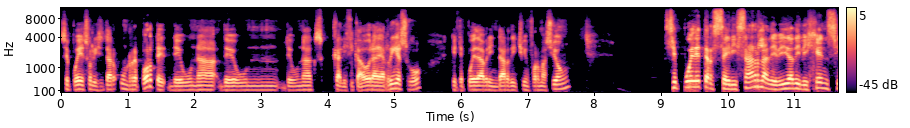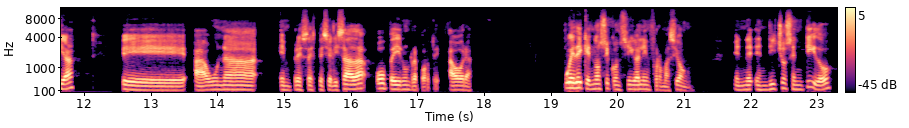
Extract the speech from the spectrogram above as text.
se puede solicitar un reporte de una, de, un, de una calificadora de riesgo que te pueda brindar dicha información. Se puede tercerizar la debida diligencia eh, a una empresa especializada o pedir un reporte. Ahora, puede que no se consiga la información. En, dicho sentido,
